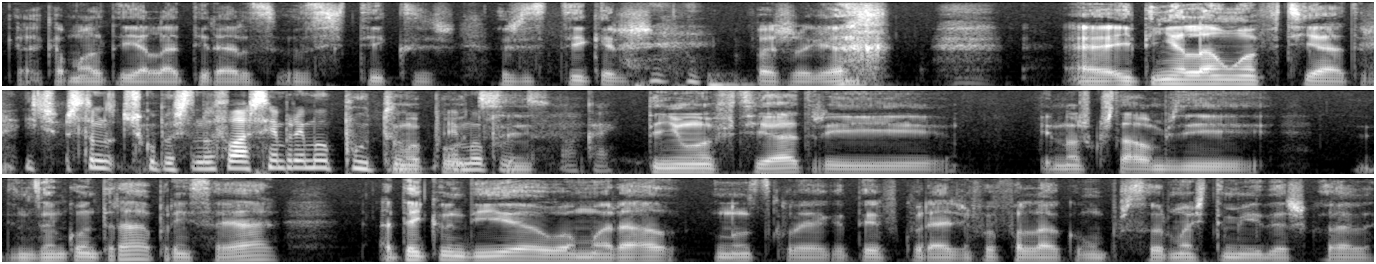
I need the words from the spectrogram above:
Que a malta ia lá tirar os, os stickers, os stickers para jogar. É, e tinha lá um anfiteatro. Estamos, desculpa, estamos a falar sempre em Maputo. Maputo, em Maputo. Okay. Tinha um anfiteatro e, e nós gostávamos de, de, nos encontrar para ensaiar. Até que um dia o Amaral, nosso colega, teve coragem, foi falar com o professor mais temido da escola,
